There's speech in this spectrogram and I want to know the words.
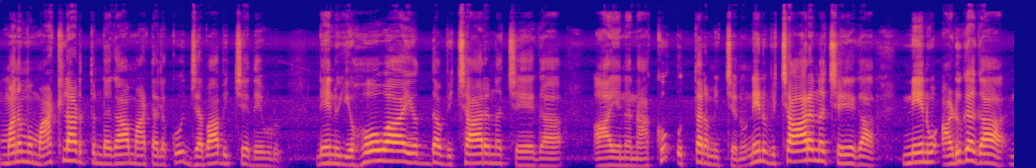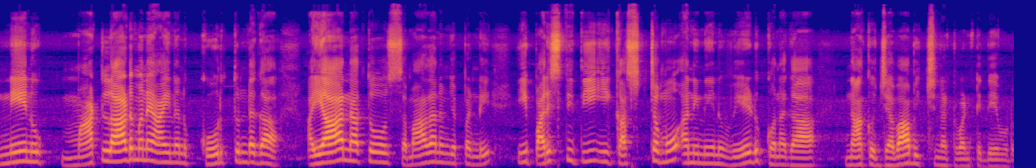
మనము మాట్లాడుతుండగా మాటలకు జవాబిచ్చే దేవుడు. నేను యహోవా యొద్ద విచారణ చేయగా ఆయన నాకు ఉత్తరం ఇచ్చెను నేను విచారణ చేయగా నేను అడుగగా నేను మాట్లాడమని ఆయనను కోరుతుండగా అయా నాతో సమాధానం చెప్పండి. ఈ పరిస్థితి ఈ కష్టము అని నేను వేడుకొనగా నాకు జవాబిచ్చినటువంటి దేవుడు.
